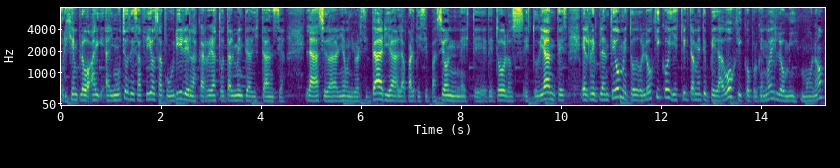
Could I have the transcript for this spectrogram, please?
por ejemplo, hay, muchos desafíos a cubrir en las carreras totalmente a distancia. La ciudadanía universitaria, la participación este, de todos los estudiantes, el replanteo metodológico y estrictamente pedagógico, porque no es lo mismo, ¿no?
